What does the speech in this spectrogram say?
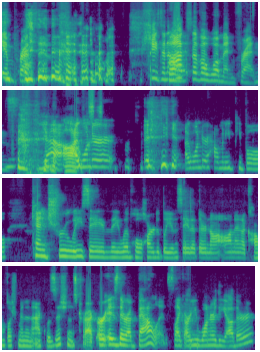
impressive. She's an but, ox of a woman, friends. Yeah. I wonder I wonder how many people can truly say they live wholeheartedly and say that they're not on an accomplishment and acquisitions track. Or is there a balance? Like are you one or the other?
